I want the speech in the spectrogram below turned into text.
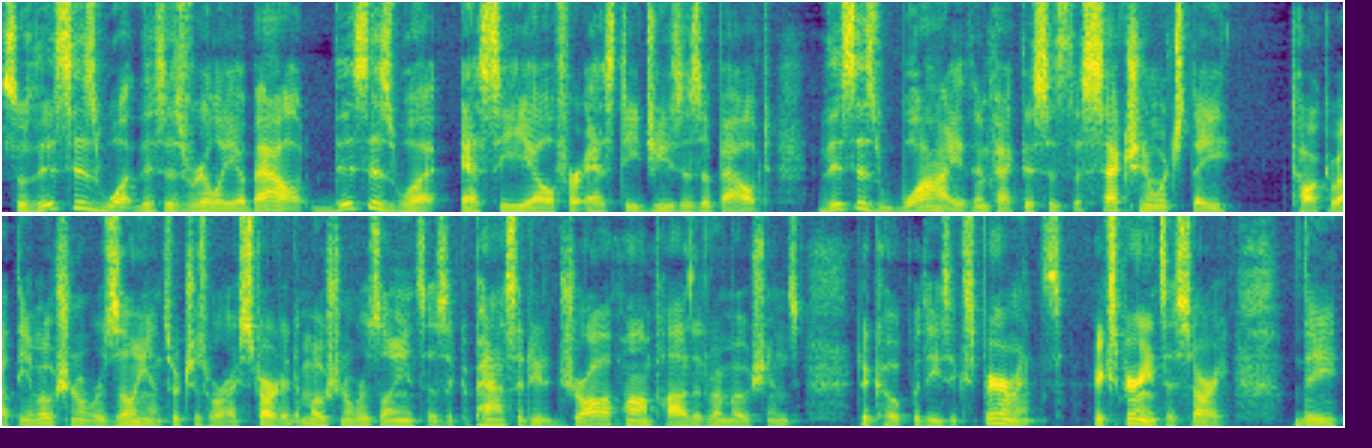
So, this is what this is really about. This is what SEL for SDGs is about. This is why, in fact, this is the section in which they talk about the emotional resilience, which is where I started. Emotional resilience is the capacity to draw upon positive emotions to cope with these experiments experiences. Sorry, the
